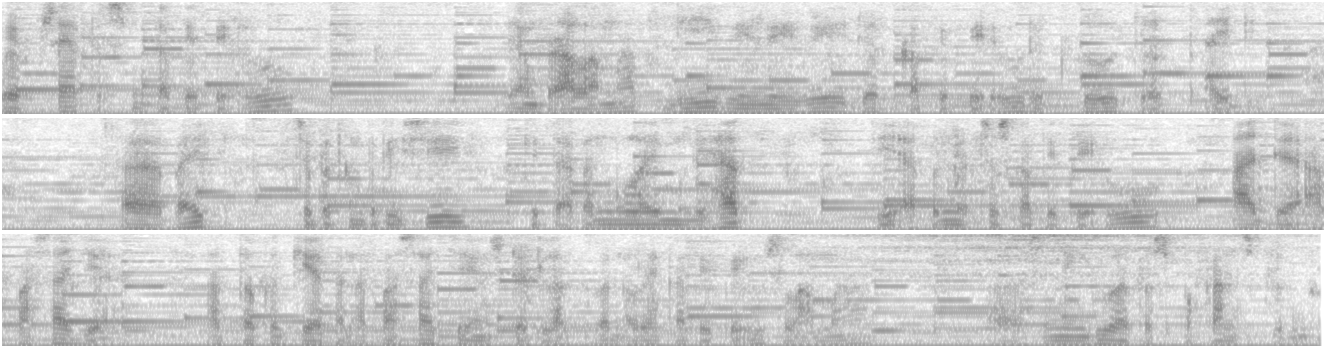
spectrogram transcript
website resmi KPPU yang beralamat di www.kppu.go.id. Uh, baik, sobat kompetisi, kita akan mulai melihat di akun medsos KPPU ada apa saja atau kegiatan apa saja yang sudah dilakukan oleh KPPU selama uh, seminggu atau sepekan sebelumnya.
